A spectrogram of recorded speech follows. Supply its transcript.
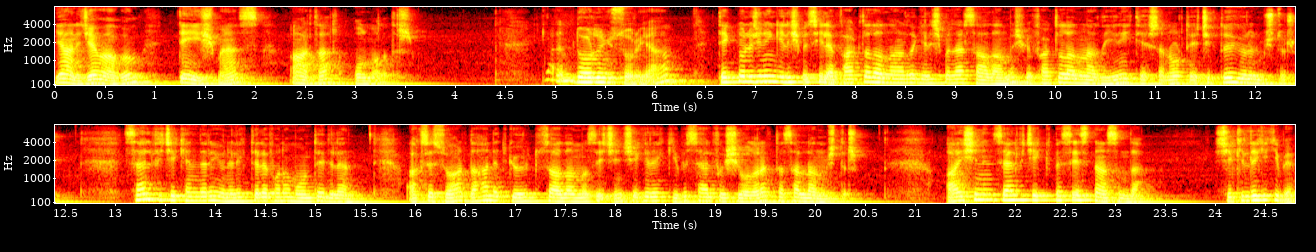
Yani cevabım değişmez artar olmalıdır. Geldim dördüncü soruya. Teknolojinin gelişmesiyle farklı alanlarda gelişmeler sağlanmış ve farklı alanlarda yeni ihtiyaçların ortaya çıktığı görülmüştür. Selfie çekenlere yönelik telefona monte edilen aksesuar daha net görüntü sağlanması için çekirdek gibi selfie ışığı olarak tasarlanmıştır. Ayşe'nin selfie çekmesi esnasında Şekildeki gibi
